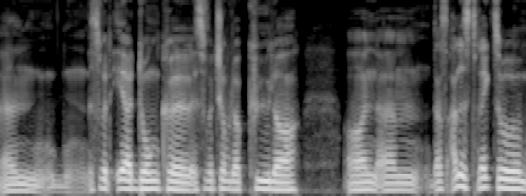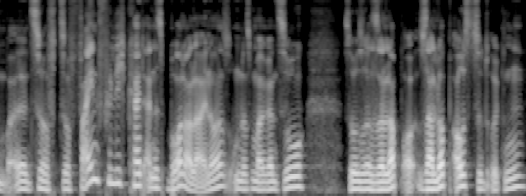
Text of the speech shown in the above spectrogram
Ähm, es wird eher dunkel, es wird schon wieder kühler. Und ähm, das alles trägt so, äh, zur, zur, Feinfühligkeit eines Borderliners, um das mal ganz so, so, so salopp, salopp, auszudrücken.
